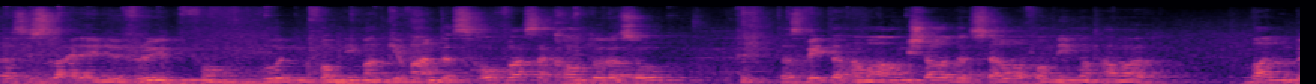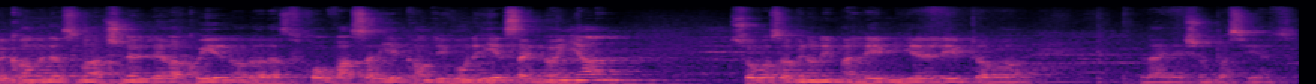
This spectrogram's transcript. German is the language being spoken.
Das ist leider in der Früh, von, wurden von niemand gewarnt, dass Hochwasser kommt oder so. Das Wetter haben wir angeschaut, das, aber von niemand haben wir Warnung bekommen, dass wir schnell evakuieren oder dass Hochwasser hier kommt. Ich wohne hier seit neun Jahren. Sowas habe ich noch in meinem Leben hier erlebt, aber leider ist schon passiert.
